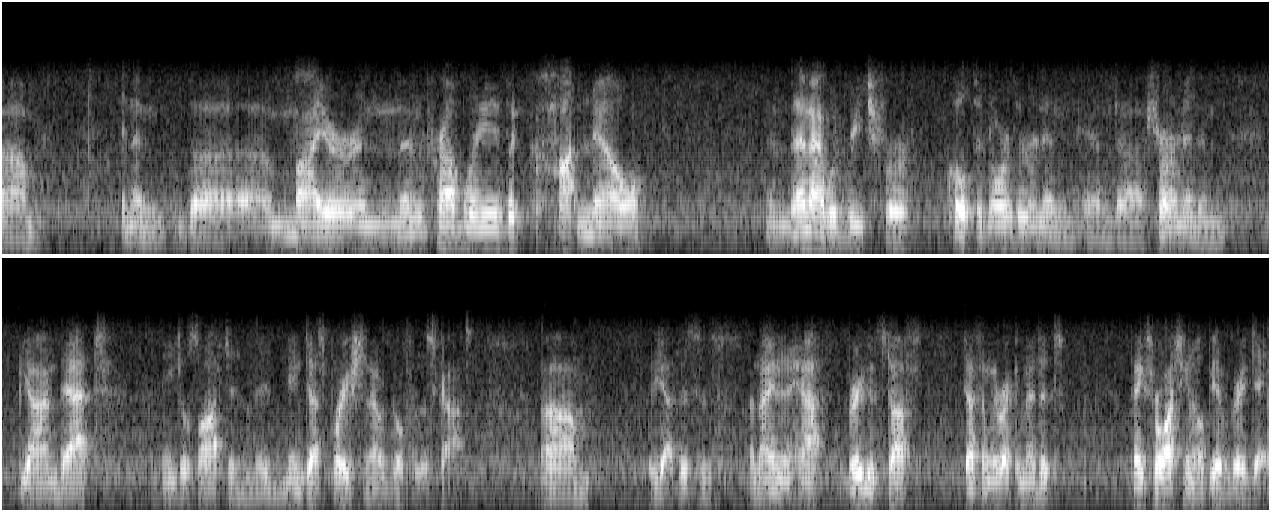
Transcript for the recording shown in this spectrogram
Um, and then the Meijer, and then probably the Cottonelle, and then I would reach for Quilted Northern and and uh, Charmin, and beyond that, Angel Soft, and, and in desperation, I would go for the Scott. Um, but yeah, this is a nine and a half. Very good stuff. Definitely recommend it. Thanks for watching, and I hope you have a great day.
